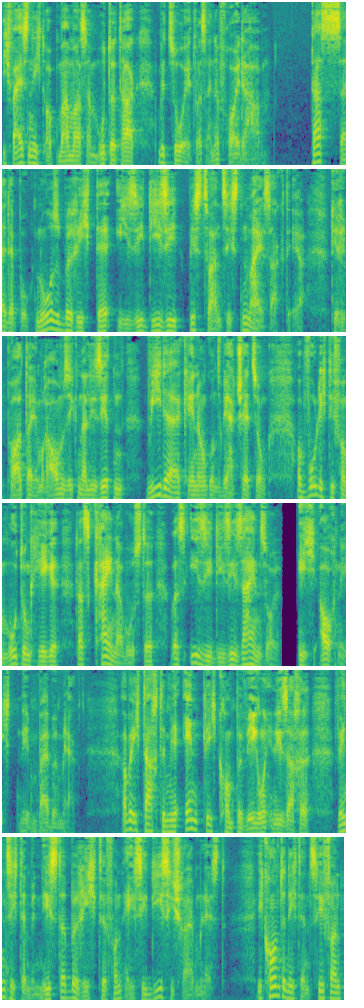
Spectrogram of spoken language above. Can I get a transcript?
Ich weiß nicht, ob Mamas am Muttertag mit so etwas eine Freude haben. Das sei der Prognosebericht der Easy Deasy bis 20. Mai, sagte er. Die Reporter im Raum signalisierten Wiedererkennung und Wertschätzung, obwohl ich die Vermutung hege, dass keiner wusste, was Easy Deasy sein soll. Ich auch nicht, nebenbei bemerkt aber ich dachte mir, endlich kommt Bewegung in die Sache, wenn sich der Minister Berichte von ACDC schreiben lässt. Ich konnte nicht entziffern,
